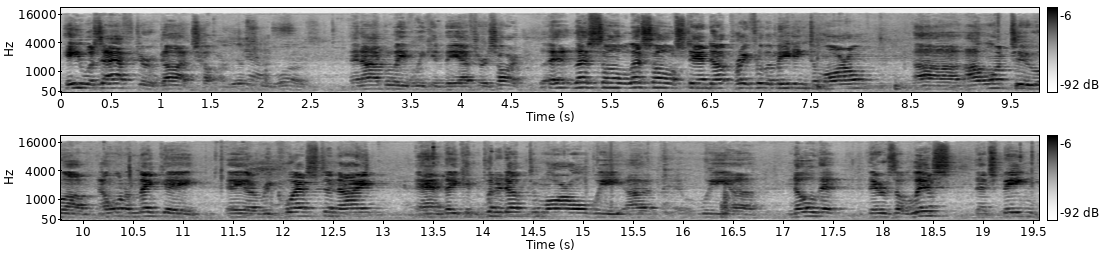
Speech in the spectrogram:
He was after God's heart. yes, he was. And I believe we can be after his heart. Let- Let's all, let's all stand up, pray for the meeting tomorrow. Uh, I want to, um, I want to make a, a a request tonight, and they can put it up tomorrow. We, uh, we uh, know that there's a list that's being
